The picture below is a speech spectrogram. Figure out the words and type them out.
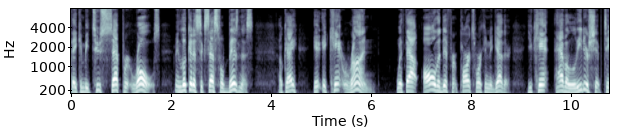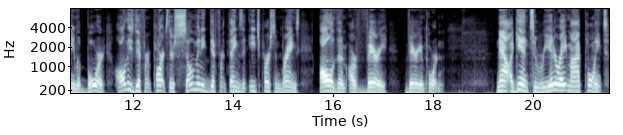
they can be two separate roles. I mean, look at a successful business. Okay? It, it can't run without all the different parts working together. You can't have a leadership team, a board, all these different parts. There's so many different things that each person brings. All of them are very, very important. Now, again, to reiterate my point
